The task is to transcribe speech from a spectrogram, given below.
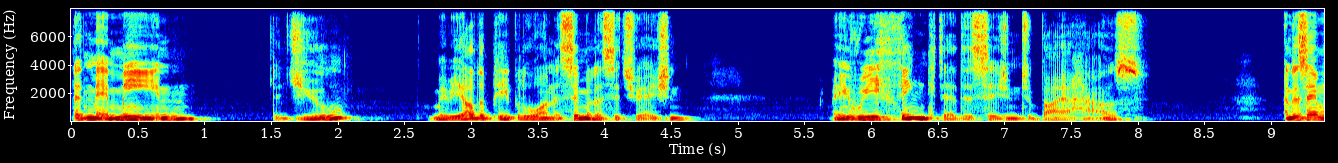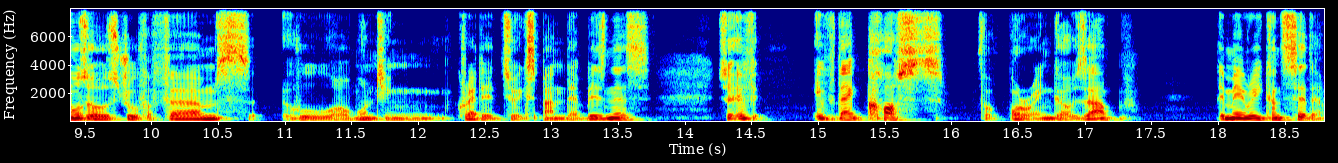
That may mean that you, maybe other people who are in a similar situation, may rethink their decision to buy a house. And the same also is true for firms who are wanting credit to expand their business. So if, if that cost for borrowing goes up, they may reconsider.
